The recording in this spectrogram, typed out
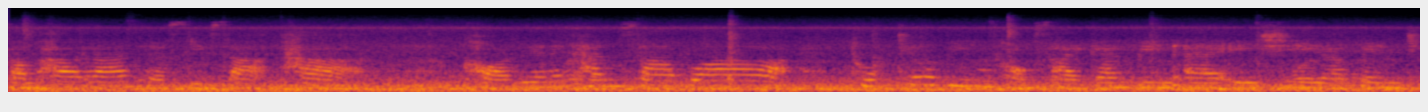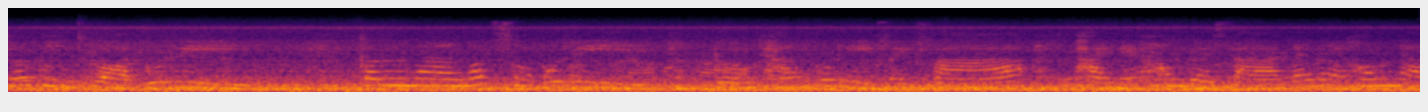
สัมภาระเหนือศีรษะค่ะ ขอเรียนให้ท่านทราบว่า ทุกเที่ยวบินของสายการบินแอร์เอเชียเป็นเที่ยวบินปลอดบุหรี่ กรุณางดสูบบุหรี่รวมทั้งบุหรี่ไฟฟ้า ภายในห้องโดยสารและในห้องน้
